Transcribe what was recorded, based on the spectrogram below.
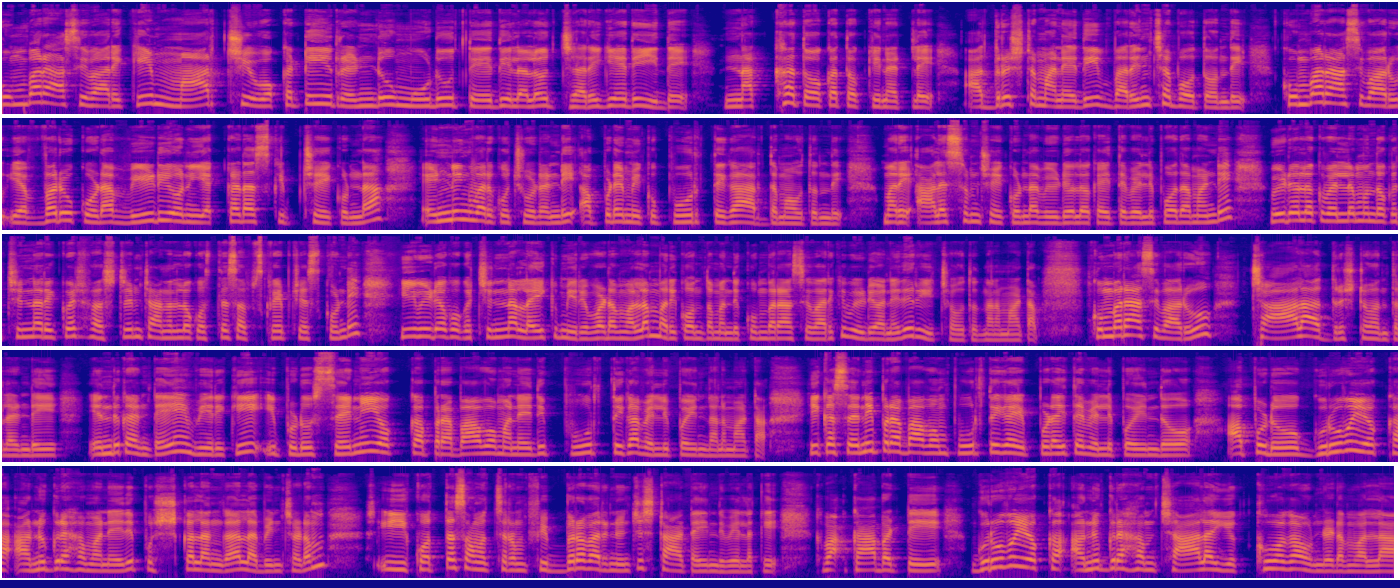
కుంభరాశి వారికి మార్చి ఒకటి రెండు మూడు తేదీలలో జరిగేది ఇదే. నక్క తోక తొక్కినట్లే. అదృష్టం అనేది వరించబోతోంది. కుంభరాశి వారు ఎవ్వరూ కూడా వీడియోని ఎక్కడ స్కిప్ చేయకుండా ఎండింగ్ వరకు చూడండి. అప్పుడే మీకు పూర్తిగా అర్థమవుతుంది. మరి ఆలస్యం చేయకుండా వీడియోలోకి అయితే వెళ్ళిపోదామండి. వీడియోలోకి వెళ్ళే ముందు ఒక చిన్న రిక్వెస్ట్. ఫస్ట్ టైం ఛానల్లోకి వస్తే సబ్స్క్రైబ్ చేసుకోండి. ఈ వీడియోకి ఒక చిన్న లైక్ మీరు ఇవ్వడం వల్ల మరి కొంతమంది కుంభరాశి వారికి వీడియో అనేది రీచ్ అవుతుందన్నమాట. కుంభరాశి వారు చాలా అదృష్టవంతులండి. ఎందుకంటే వీరికి ఇప్పుడు శని యొక్క ప్రభావం అనేది పూర్తిగా వెళ్ళిపోయిందనమాట. ఇక శని ప్రభావం పూర్తిగా ఎప్పుడైతే వెళ్ళిపోయిందో అప్పుడు గురువు యొక్క అనుగ్రహం అనేది పుష్కలంగా లభించడం ఈ కొత్త సంవత్సరం ఫిబ్రవరి నుంచి స్టార్ట్ అయింది వీళ్ళకి. కాబట్టి గురువు యొక్క అనుగ్రహం చాలా ఎక్కువగా ఉండడం వల్ల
